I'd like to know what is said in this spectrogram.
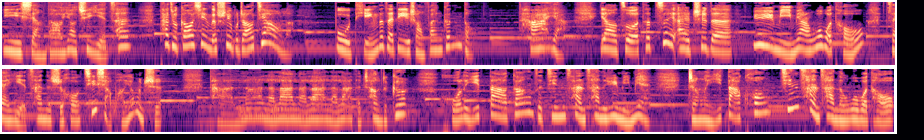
一想到要去野餐，他就高兴得睡不着觉了，不停地在地上翻跟斗。他呀，要做他最爱吃的玉米面窝窝头，在野餐的时候请小朋友们吃。他啦啦啦啦啦啦啦地唱着歌，和了一大缸子金灿灿的玉米面，蒸了一大筐金灿灿的窝窝头。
